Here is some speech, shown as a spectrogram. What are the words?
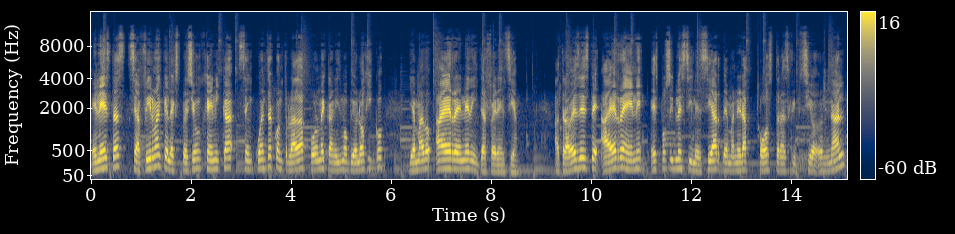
En estas se afirma que la expresión génica se encuentra controlada por un mecanismo biológico llamado ARN de interferencia. A través de este ARN es posible silenciar de manera post-transcripcional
